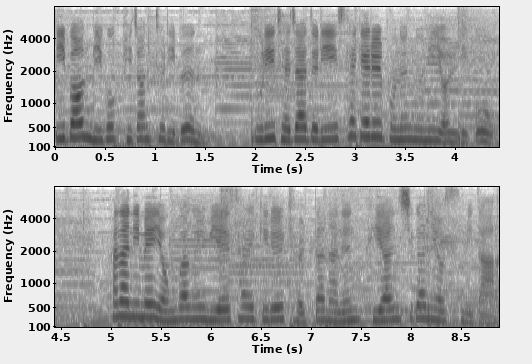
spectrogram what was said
이번 미국 비전 트립은 우리 제자들이 세계를 보는 눈이 열리고 하나님의 영광을 위해 살기를 결단하는 귀한 시간이었습니다.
